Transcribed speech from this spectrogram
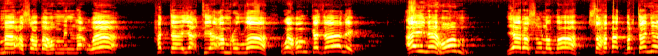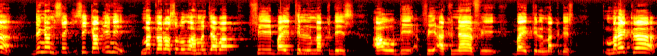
ma asabahum min la'wa, hatta ya'ti amrullah wa hum kadzalik." Aina hum? Ya Rasulullah, sahabat bertanya dengan sikap ini, maka Rasulullah menjawab, "Fi Baitil Maqdis." au bi fi aknafi Baitul Maqdis. Mereka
